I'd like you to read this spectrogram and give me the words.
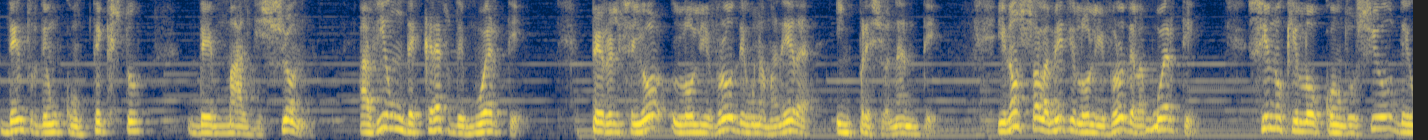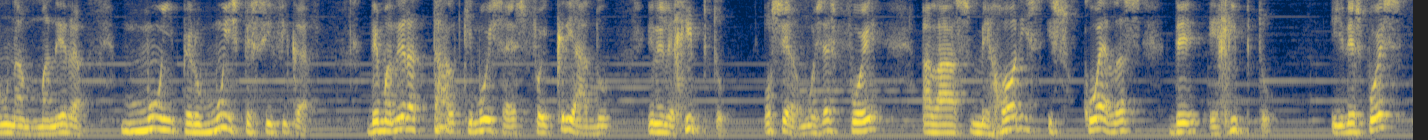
dentro de un contexto de maldición. Había un decreto de muerte, pero el Señor lo libró de una manera impresionante. Y no solamente lo libró de la muerte, sino que lo condució de una manera muy, pero muy específica, de manera tal que Moisés fue criado en el Egipto. O sea, Moisés fue a las mejores escuelas de Egipto. Y después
